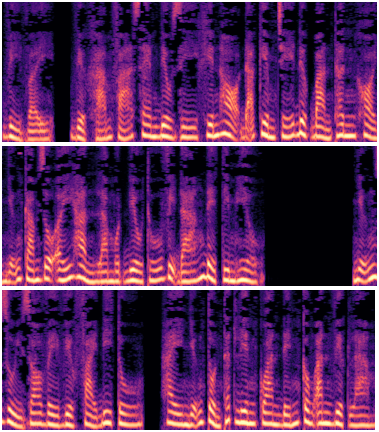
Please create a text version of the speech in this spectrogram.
Vì vậy, việc khám phá xem điều gì khiến họ đã kiềm chế được bản thân khỏi những cám dỗ ấy hẳn là một điều thú vị đáng để tìm hiểu. Những rủi ro về việc phải đi tù, hay những tổn thất liên quan đến công ăn việc làm,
